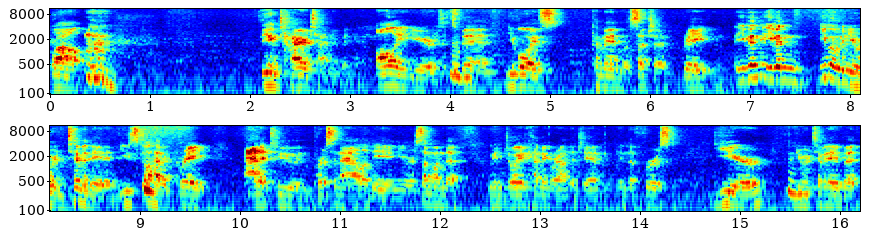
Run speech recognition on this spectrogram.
Well, the entire time you've been here, all eight years, it's mm-hmm. been you've always come in with such a great even even even when you were intimidated, you still had a mm-hmm. great attitude and personality, and you were someone that we enjoyed having around the gym in the first year when you were mm-hmm. intimidated, but.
